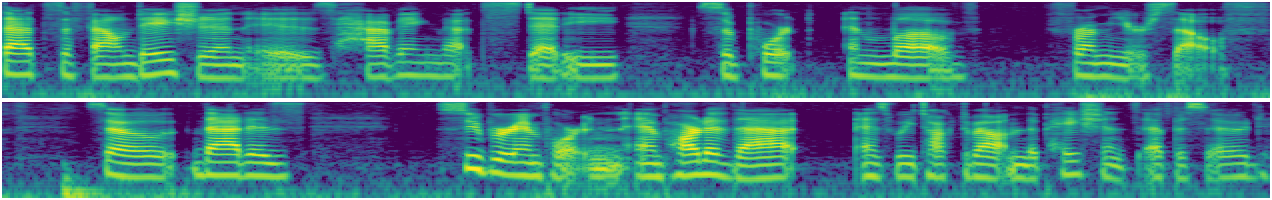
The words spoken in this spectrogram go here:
that's the foundation is having that steady support and love from yourself. So that is super important. And part of that, as we talked about in the patience episode,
